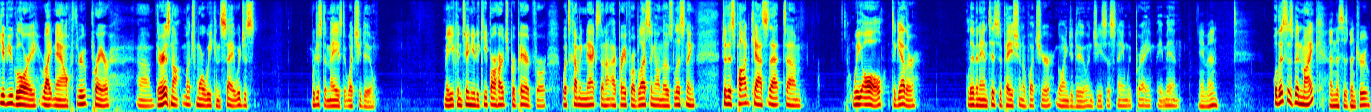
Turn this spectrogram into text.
give you glory right now through prayer. Um, there is not much more we can say. We're just we're just amazed at what you do. May you continue to keep our hearts prepared for what's coming next, and I pray for a blessing on those listening to this podcast that um, we all together live in anticipation of what you're going to do. In Jesus' name, we pray. Amen. Amen. Well, this has been Mike. And this has been Drew.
